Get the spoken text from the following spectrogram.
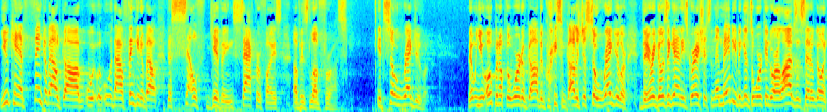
You can't think about God w- without thinking about the self giving sacrifice of His love for us. It's so regular. That when you open up the Word of God, the grace of God is just so regular. There he goes again. He's gracious. And then maybe he begins to work into our lives instead of going,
